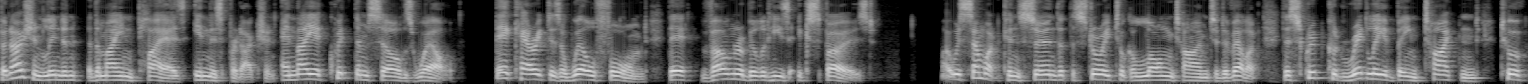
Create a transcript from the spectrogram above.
Binoche and Lindon are the main players in this production, and they acquit themselves well. Their characters are well formed, their vulnerabilities exposed. I was somewhat concerned that the story took a long time to develop. The script could readily have been tightened to have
